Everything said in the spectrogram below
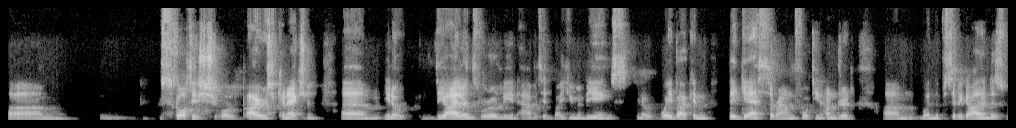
um, Scottish or Irish connection. Um, you know, the islands were only inhabited by human beings, you know, way back in, they guess, around 1400 um, when the Pacific Islanders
